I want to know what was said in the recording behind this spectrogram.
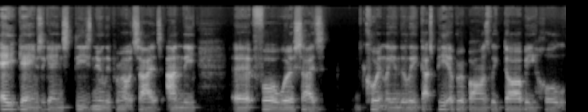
eight games against these newly promoted sides and the uh, four worst sides currently in the league. That's Peterborough, Barnsley, Derby, Hull,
